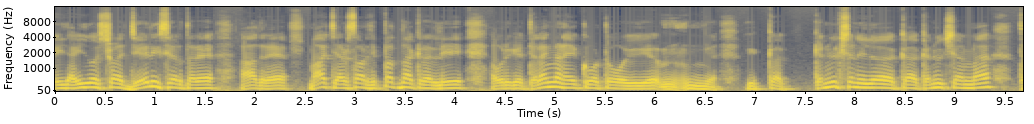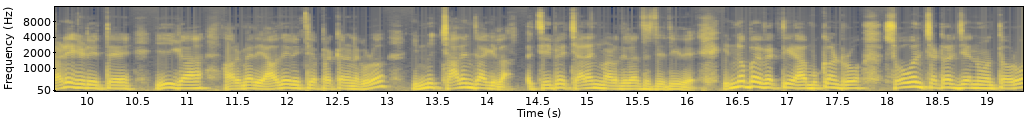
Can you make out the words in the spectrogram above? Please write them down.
ಐದು ಐದು ವರ್ಷಗಳ ಜೈಲಿಗೆ ಸೇರ್ತಾರೆ. ಆದರೆ ಮಾರ್ಚ್ ಎರಡು ಸಾವಿರದ ಇಪ್ಪತ್ತ್ನಾಲ್ಕರಲ್ಲಿ ಅವರಿಗೆ ತೆಲಂಗಾಣ ಹೈಕೋರ್ಟು ಈ, ಮ್, ಈ ಕ ಕನ್ವಿಕ್ಷನ್ ಇದು, ಕ ಕನ್ವಿಕ್ಷನ್ನ ತಡೆ ಹಿಡಿಯುತ್ತೆ. ಈಗ ಅವರ ಮೇಲೆ ಯಾವುದೇ ರೀತಿಯ ಪ್ರಕರಣಗಳು ಇನ್ನೂ ಚಾಲೆಂಜ್ ಆಗಿಲ್ಲ. ಸಿ ಬಿ ಐ ಚಾಲೆಂಜ್ ಮಾಡೋದಿಲ್ಲ ಅಂತ ಸ್ಥಿತಿ ಇದೆ. ಇನ್ನೊಬ್ಬ ವ್ಯಕ್ತಿ, ಆ ಮುಖಂಡರು ಸೋವನ್ ಚಟರ್ಜಿ ಅನ್ನುವಂಥವ್ರು,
